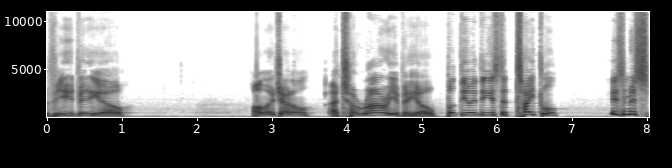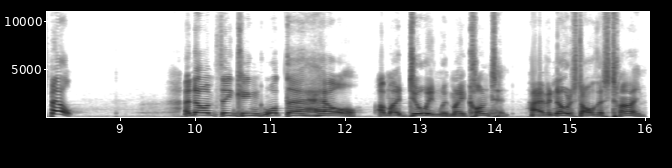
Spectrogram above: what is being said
viewed video on my channel a Terraria video, but the only thing is the title is misspelled. And now I'm thinking, what the hell am I doing with my content? I haven't noticed all this time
